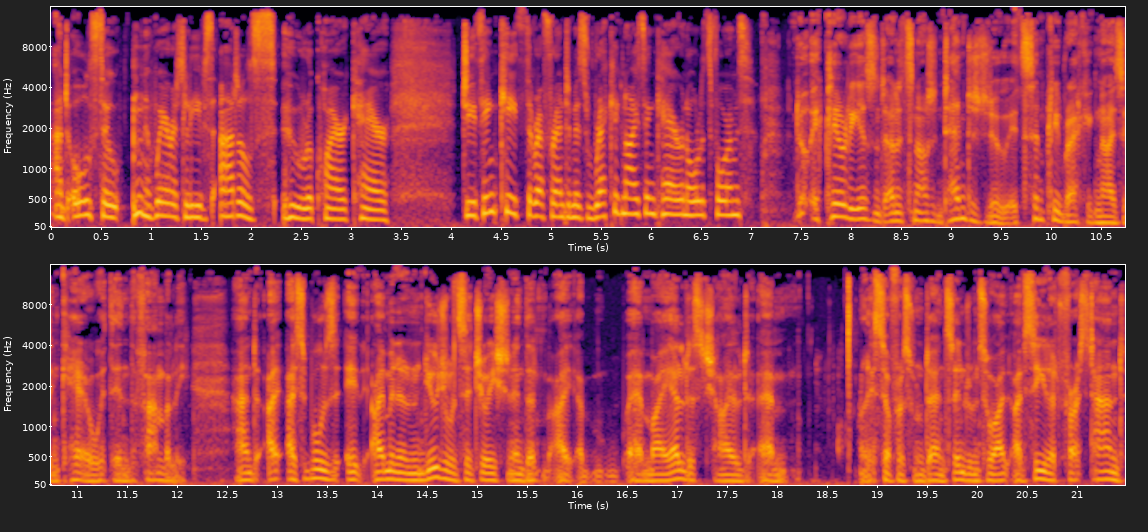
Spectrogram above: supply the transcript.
and also where it leaves adults who require care. Do you think, Keith, the referendum is recognising care in all its forms? No, it clearly isn't, and it's not intended to do. It's simply recognising care within the family. And I, I suppose it, I'm in an unusual situation in that I, uh, my eldest child um, suffers from Down syndrome. So I, have seen it firsthand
